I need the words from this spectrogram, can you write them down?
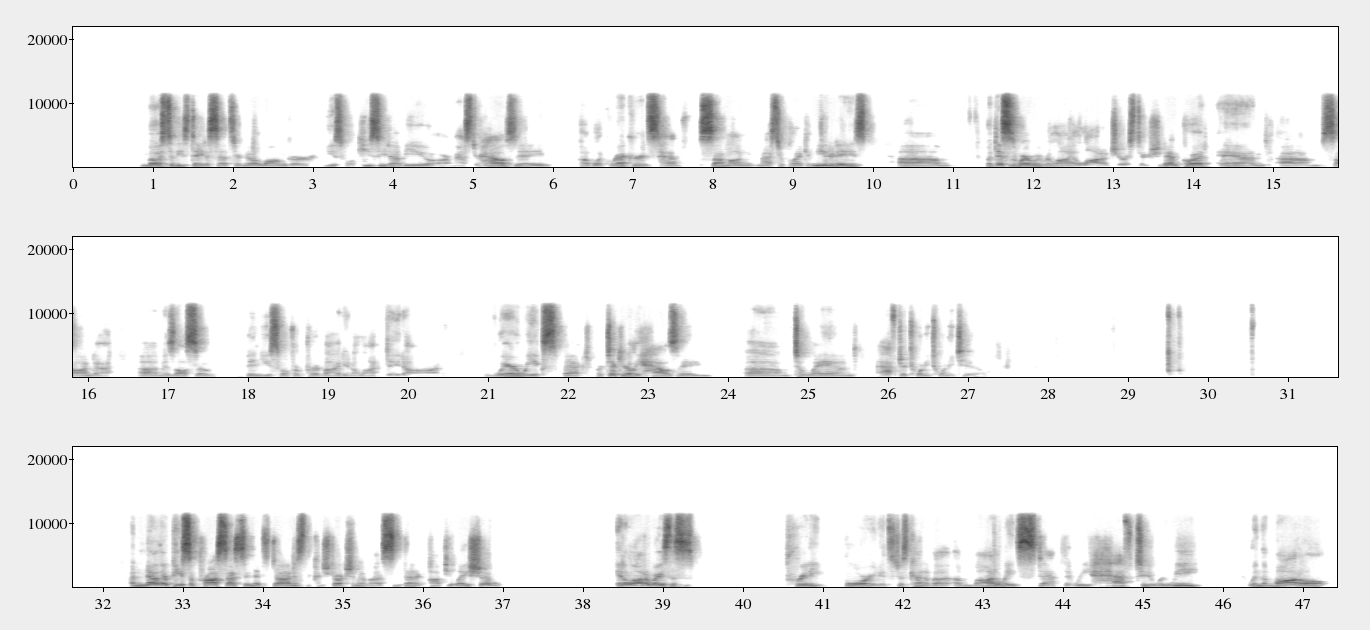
most of these data sets are no longer useful. QCW are master housing, public records have some on master plan communities, um, but this is where we rely a lot on jurisdiction input and um, Zonda um, has also been useful for providing a lot of data on where we expect particularly housing um, to land after 2022. Another piece of processing that's done is the construction of a synthetic population. In a lot of ways, this is pretty boring. It's just kind of a, a modeling step that we have to, when we, when the model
